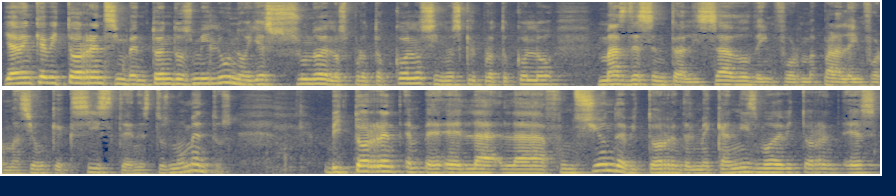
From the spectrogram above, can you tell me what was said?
Ya ven que BitTorrent se inventó en 2001 y es uno de los protocolos, si no es que el protocolo más descentralizado de para la información que existe en estos momentos. BitTorrent, em, eh, eh, la, función de BitTorrent, el mecanismo de BitTorrent es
